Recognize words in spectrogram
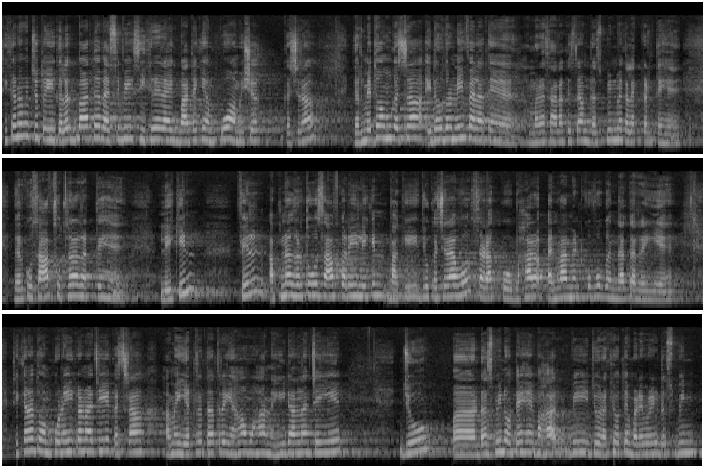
ठीक है ना बच्चों? तो ये गलत बात है। वैसे भी सीखने लायक बात है कि हमको हमेशा कचरा, घर में तो हम कचरा इधर उधर नहीं फैलाते हैं। हमारा सारा कचरा हम डस्टबिन में कलेक्ट करते हैं। घर को साफ़ सुथरा रखते हैं। लेकिन फिर अपना घर तो वो साफ़ कर रही है, लेकिन बाकी जो कचरा है वो सड़क को, बाहर एनवायरनमेंट को वो गंदा कर रही है। ठीक है ना? तो हमको नहीं करना चाहिए कचरा। हमें यत्र तत्र यहाँ वहाँ नहीं डालना चाहिए। जो डस्टबिन होते हैं, बाहर भी जो रखे होते हैं बड़े बड़े डस्टबिन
